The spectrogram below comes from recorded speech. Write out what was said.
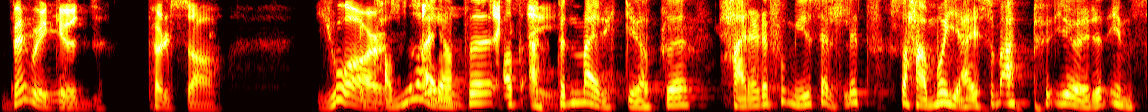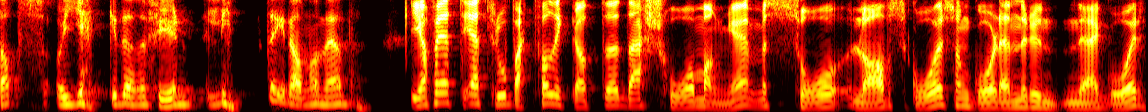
Very good, pølsa. You Det kan jo so være at, eh, at appen merker at eh, her er det for mye selvtillit. Så her må jeg som app gjøre en innsats og jekke denne fyren litt grann ned. Ja, for jeg, jeg tror i hvert fall ikke at eh, det er så mange med så lav score som går den runden jeg går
